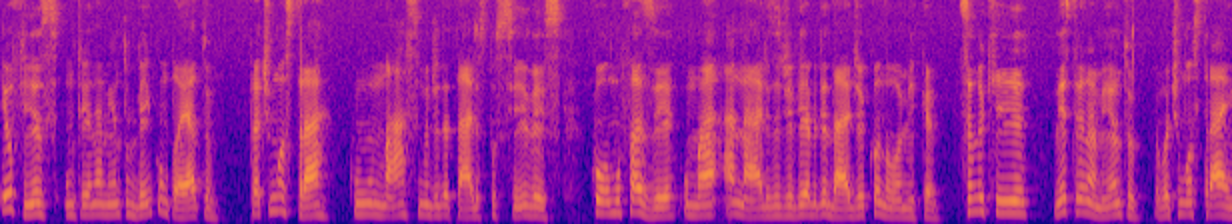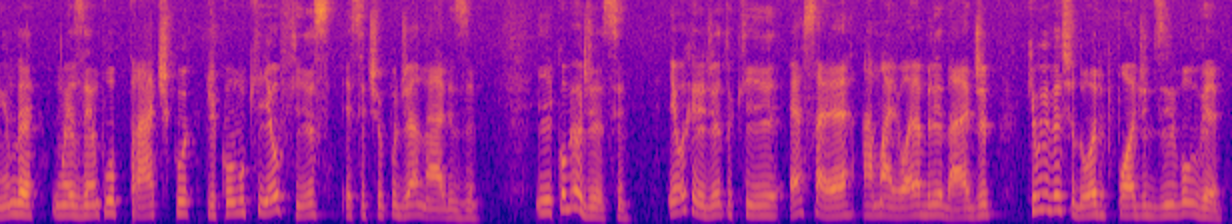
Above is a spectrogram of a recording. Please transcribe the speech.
Eu fiz um treinamento bem completo para te mostrar com o máximo de detalhes possíveis como fazer uma análise de viabilidade econômica. Sendo que nesse treinamento eu vou te mostrar ainda um exemplo prático de como que eu fiz esse tipo de análise. E como eu disse, eu acredito que essa é a maior habilidade que um investidor pode desenvolver.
